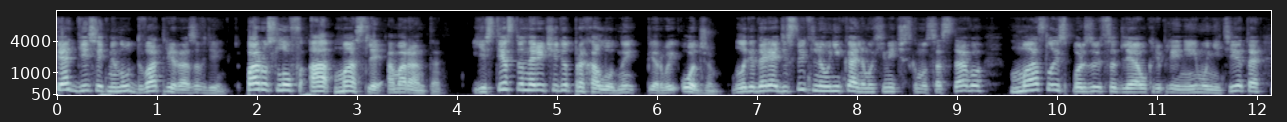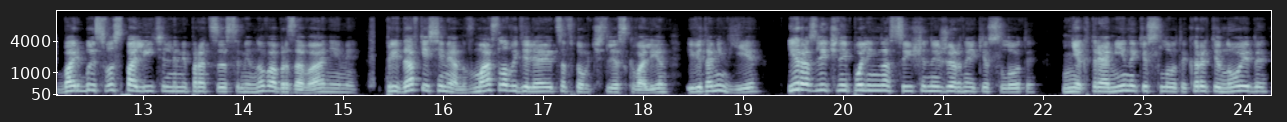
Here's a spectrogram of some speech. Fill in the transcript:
5-10 минут 2-3 раза в день. Пару слов о масле амаранта. Естественно, речь идет про холодный первый отжим. Благодаря действительно уникальному химическому составу масло используется для укрепления иммунитета, борьбы с воспалительными процессами, новообразованиями. При давке семян в масло выделяется в том числе сквален и витамин Е, и различные полиненасыщенные жирные кислоты, некоторые аминокислоты, каротиноиды.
